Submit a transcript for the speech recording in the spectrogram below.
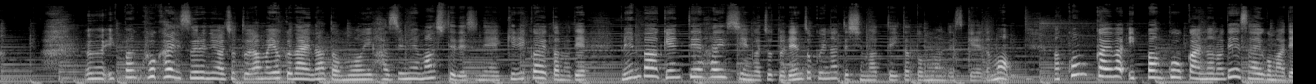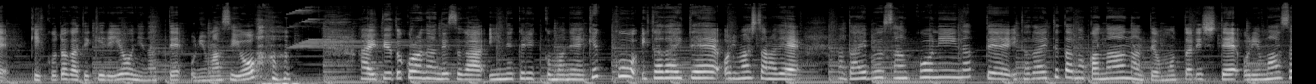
うん、一般公開にするにはちょっとあんま良くないなと思い始めましてですね切り替えたのでメンバー限定配信がちょっと連続になってしまっていたと思うんですけれども、まあ、今回は一般公開なので最後まで聞くことができるようになっておりますよ。はい、というところなんですが、いいねクリックもね、結構いただいておりましたので、まあ、だいぶ参考になっていただいてたのかななんて思ったりしております。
